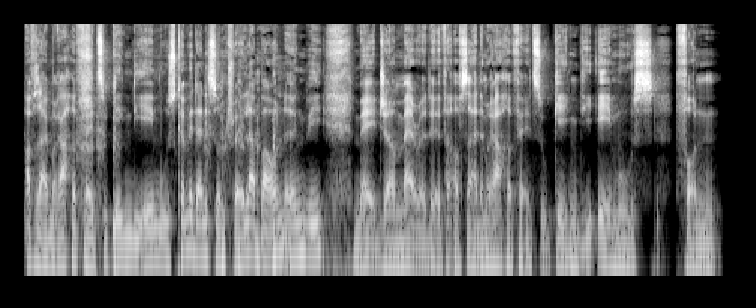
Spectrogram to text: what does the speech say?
auf seinem Rachefeldzug gegen die Emus. Können wir da nicht so einen Trailer bauen irgendwie? Major Meredith auf seinem Rachefeldzug gegen die Emus von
